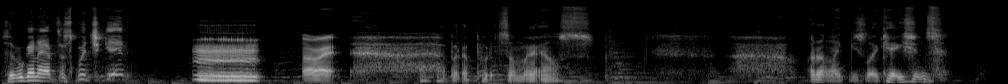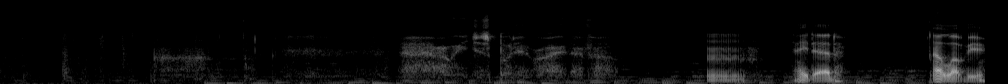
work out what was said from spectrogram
So we're gonna have to switch again. Mm. Alright. How about I put it somewhere else? I don't like these locations. We just put it right Mm. Hey, Dad. I love you.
